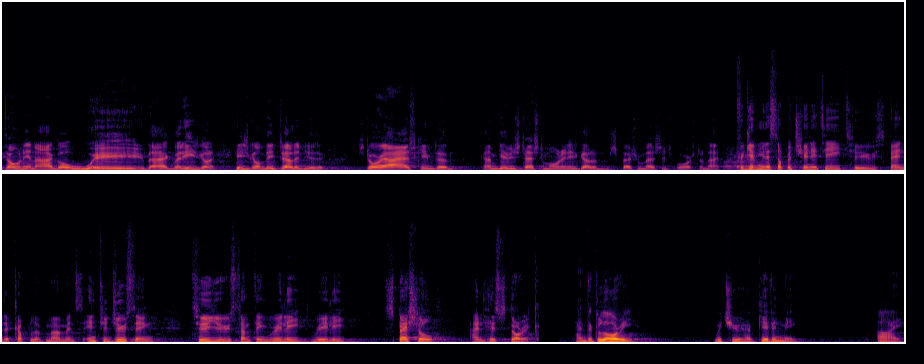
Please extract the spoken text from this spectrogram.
Tony and I go way back, but he's gonna he's gonna be telling you the story. I asked him to come give his testimony, and he's got a special message for us tonight. for giving me this opportunity to spend a couple of moments introducing to you something really, really special and historic. And the glory which you have given me, I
